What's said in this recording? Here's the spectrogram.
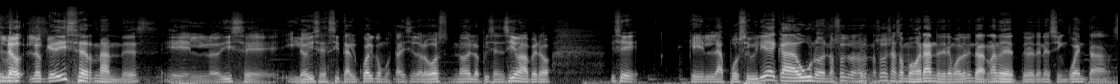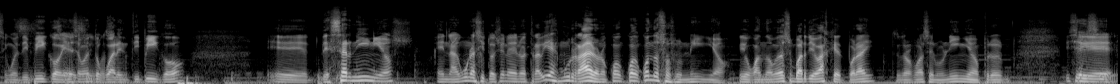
lo, lo que dice Hernández, eh, lo dice, y lo dice así tal cual como está diciéndolo vos, no lo pis encima, pero dice que la posibilidad de cada uno de nosotros, nosotros, ya somos grandes, tenemos 30, Hernández debe tener 50, 50 y pico, y en ese sí, momento más o 40 y pico, eh, de ser niños en algunas situaciones de nuestra vida es muy raro. ¿no? ¿Cu- cu- ¿Cuándo, sos un niño? Digo, cuando ves un partido de básquet por ahí, te transformas en un niño, pero dice Sí, que.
